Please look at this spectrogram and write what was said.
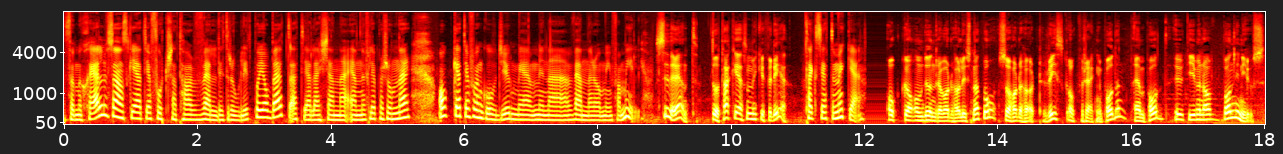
För mig själv så önskar jag att jag fortsatt har väldigt roligt på jobbet, att jag lär känna ännu fler personer och att jag får en god jul med mina vänner och min familj. Suveränt! Då tackar jag så mycket för det. Tack så jättemycket. Och om du undrar vad du har lyssnat på så har du hört Risk och försäkringspodden, en podd utgiven av Bonnier News.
